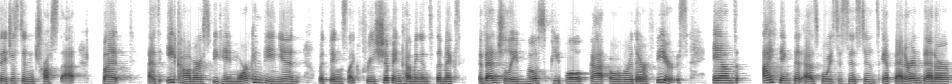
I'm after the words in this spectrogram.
they just didn't trust that. But as e commerce became more convenient with things like free shipping coming into the mix, eventually most people got over their fears. And I think that as voice assistants get better and better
